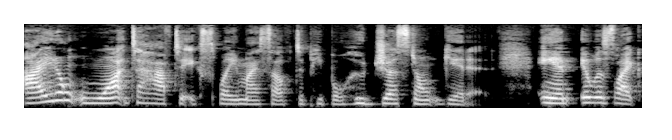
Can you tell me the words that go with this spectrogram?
I don't want to have to explain myself to people who just don't get it. And it was like,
